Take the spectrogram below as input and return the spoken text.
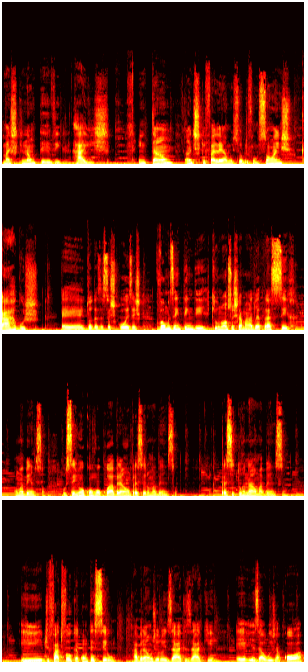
mas que não teve raiz. Então, antes que falemos sobre funções, cargos, é, e todas essas coisas, vamos entender que o nosso chamado é para ser uma bênção. O Senhor convocou Abraão para ser uma bênção, para se tornar uma bênção. E de fato foi o que aconteceu. Abraão gerou Isaac, Isaac, é, e Jacó,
